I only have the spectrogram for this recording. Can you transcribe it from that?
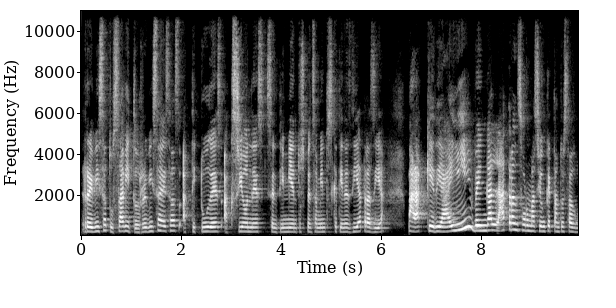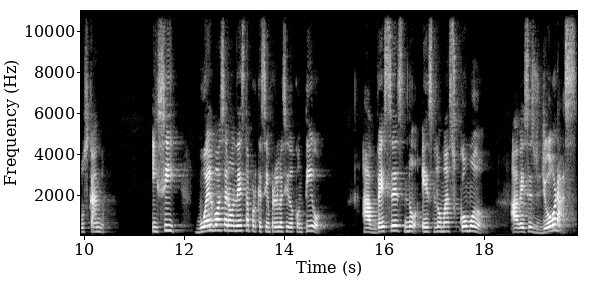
Revisa tus hábitos, revisa esas actitudes, acciones, sentimientos, pensamientos que tienes día tras día para que de ahí venga la transformación que tanto estás buscando. Y sí, vuelvo a ser honesta porque siempre lo he sido contigo. A veces no es lo más cómodo, a veces lloras,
